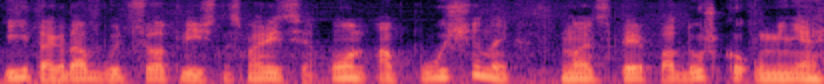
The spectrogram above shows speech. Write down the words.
и тогда будет все отлично. Смотрите, он опущенный, но теперь подушка у меня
